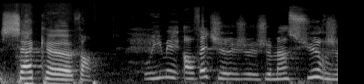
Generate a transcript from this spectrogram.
Chaque, euh, enfin, Oui, mais en fait, je, je, je m'insurge.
